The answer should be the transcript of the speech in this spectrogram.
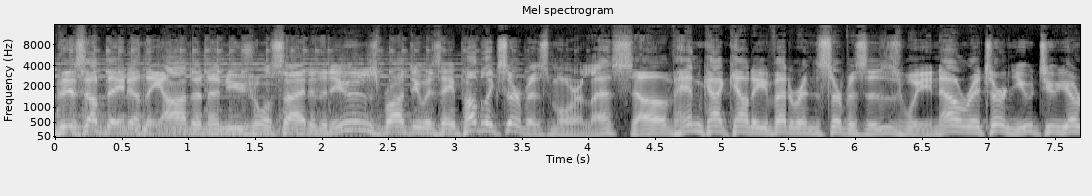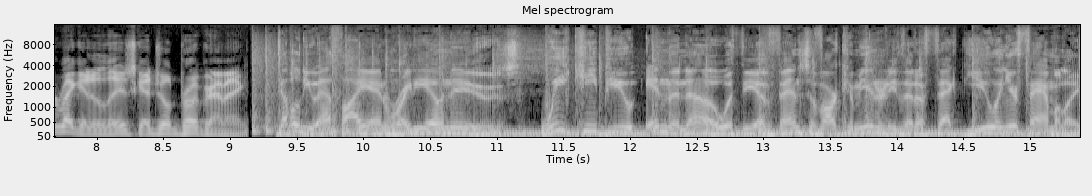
This update on the odd and unusual side of the news brought to you as a public service, more or less, of Hancock County Veterans Services. We now return you to your regularly scheduled programming. WFIN Radio News. We keep you in the know with the events of our community that affect you and your family.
